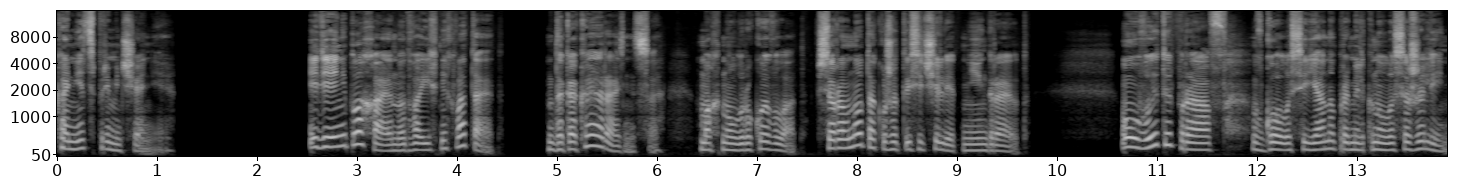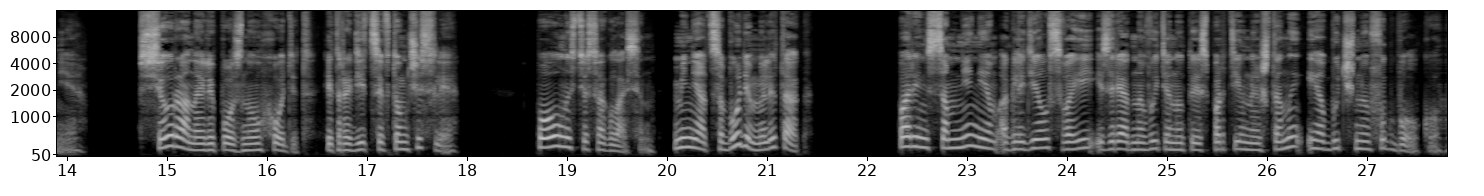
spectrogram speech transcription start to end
Конец примечания. Идея неплохая, но двоих не хватает. Да какая разница? Махнул рукой Влад. Все равно так уже тысячи лет не играют. «Увы, ты прав», — в голосе Яна промелькнуло сожаление. Все рано или поздно уходит, и традиции в том числе. Полностью согласен. Меняться будем или так? Парень с сомнением оглядел свои изрядно вытянутые спортивные штаны и обычную футболку.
